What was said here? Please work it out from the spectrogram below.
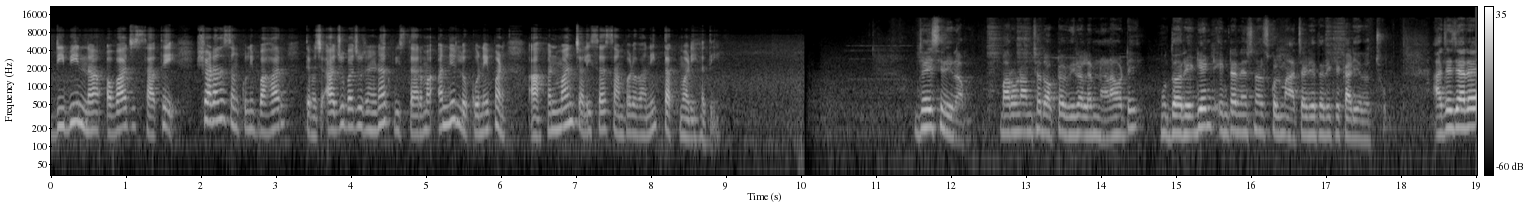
ડીબીના અવાજ સાથે શાળાના સંકુલની બહાર તેમજ આજુબાજુ રહેણાંક વિસ્તારમાં અન્ય લોકોને પણ આ હનુમાન ચાલીસા સાંભળવાની તક મળી હતી. જય શ્રી રામ મારું નામ છે ડૉક્ટર વિરલ એમ નાણાવટી. હું ધ રેડિયન્ટ ઇન્ટરનેશનલ સ્કૂલમાં આચાર્ય તરીકે કાર્યરત છું. આજે જ્યારે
